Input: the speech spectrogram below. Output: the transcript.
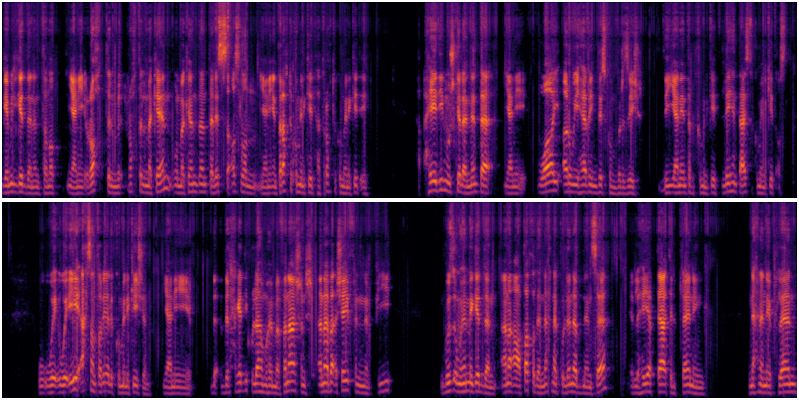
جميل جدا. أنت نط... يعني رحت الم... رحت المكان والمكان ده أنت لسه أصلا يعني أنت رحت ت communicate. هتروح ت communicate إيه؟ هي دي المشكلة إن أنت يعني why are we having this conversation دي يعني أنت بت communicate. ليه أنت عايز ت communicate أصلا؟ و... وإيه أحسن طريقة لل communication؟ يعني دي الحاجات دي كلها مهمة. فأنا عشان ش... أنا بقى شايف إن في جزء مهم جدا. أنا أعتقد إن إحنا كلنا بننساه اللي هي بتاعة ال planning إن إحنا ن plan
